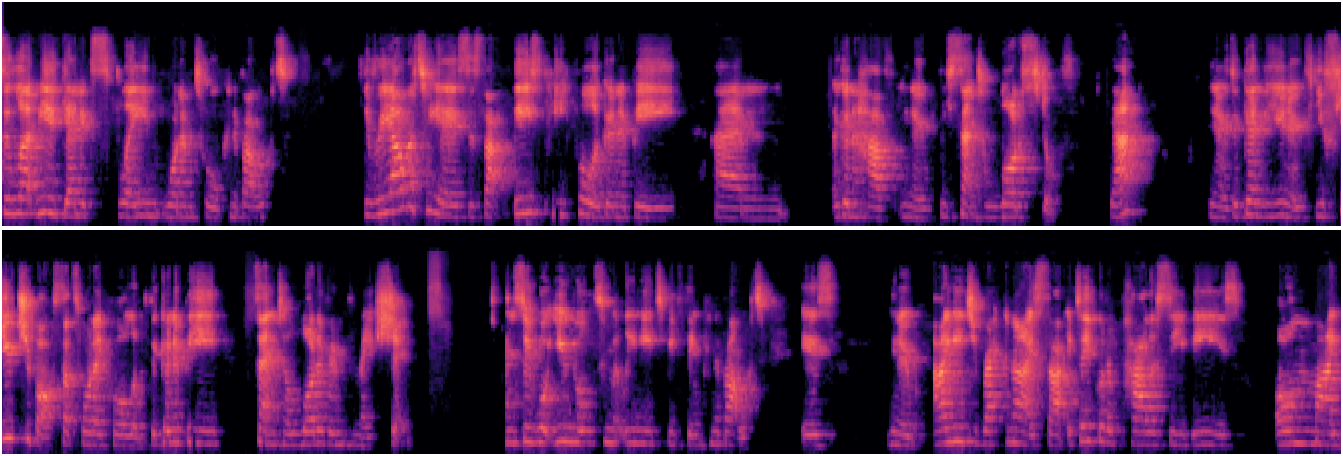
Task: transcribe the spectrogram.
so let me again explain what I'm talking about. The reality is, is that these people are going to be, um, are going to have, you know, be sent a lot of stuff. Yeah, you know, they're going to, you know, your future boss, that's what I call them. They're going to be sent a lot of information. And so, what you ultimately need to be thinking about is, you know, I need to recognize that if they've got a pile of CVs on my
